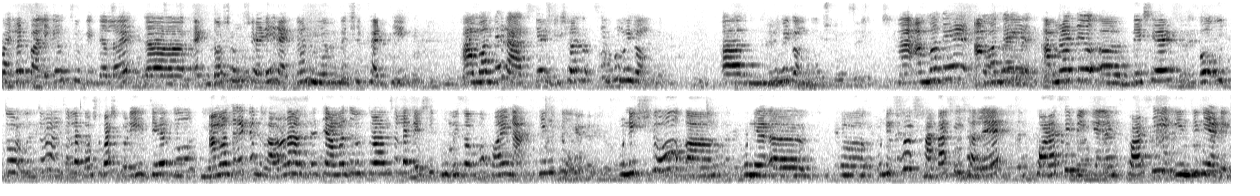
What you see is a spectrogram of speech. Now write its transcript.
পাইলট বালিকা উচ্চ বিদ্যালয়ের এক দশম শ্রেণির একজন নিয়মিত শিক্ষার্থী। আমাদের আজকের বিষয় হচ্ছে ভূমিকম্প। ভূমিকম্প আমাদের আমাদের আমরা যে দেশের উত্তর উত্তরাঞ্চলে বসবাস করি যেহেতু আমাদের একটা ধারণা আছে যে আমাদের উত্তরাঞ্চলে বেশি ভূমিকম্প হয় না কিন্তু উনিশশো উনিশশো সাতাশি সালে ফরাসি বিজ্ঞান ফরাসি ইঞ্জিনিয়ারিং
